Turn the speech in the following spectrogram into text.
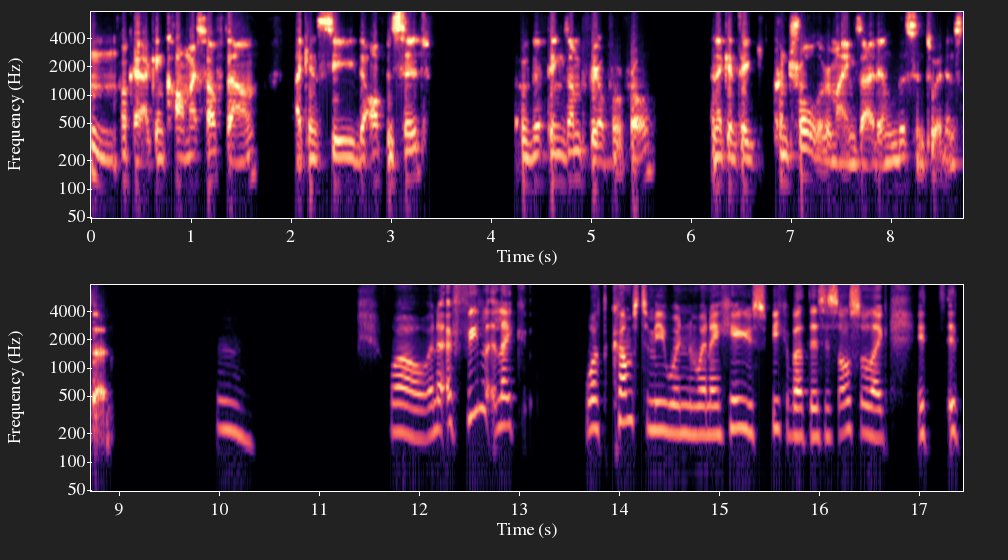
Hmm, okay, I can calm myself down. I can see the opposite of the things I'm fearful for, and I can take control over my anxiety and listen to it instead. Mm. Wow, and I feel like what comes to me when when I hear you speak about this is also like it it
